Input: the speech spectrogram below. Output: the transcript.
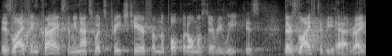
is life in Christ. I mean, that's what's preached here from the pulpit almost every week is there's life to be had, right?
